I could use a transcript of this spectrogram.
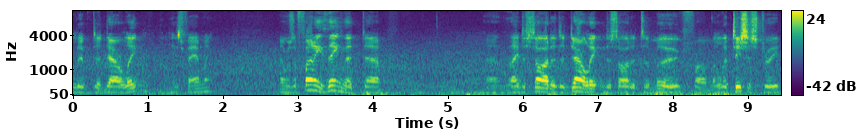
lived uh, Darrel Eaton and his family. And it was a funny thing that they decided, that Darrel Eaton decided to move from Letitia Street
